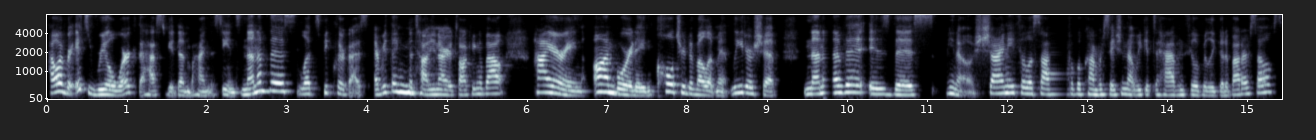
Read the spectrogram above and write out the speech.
However, it's real work that has to get done behind the scenes. None of this, let's be clear, guys, everything Natanya and I are talking about hiring, onboarding, culture development, leadership none of it is this, you know, shiny philosophical conversation that we get to have and feel really good about ourselves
